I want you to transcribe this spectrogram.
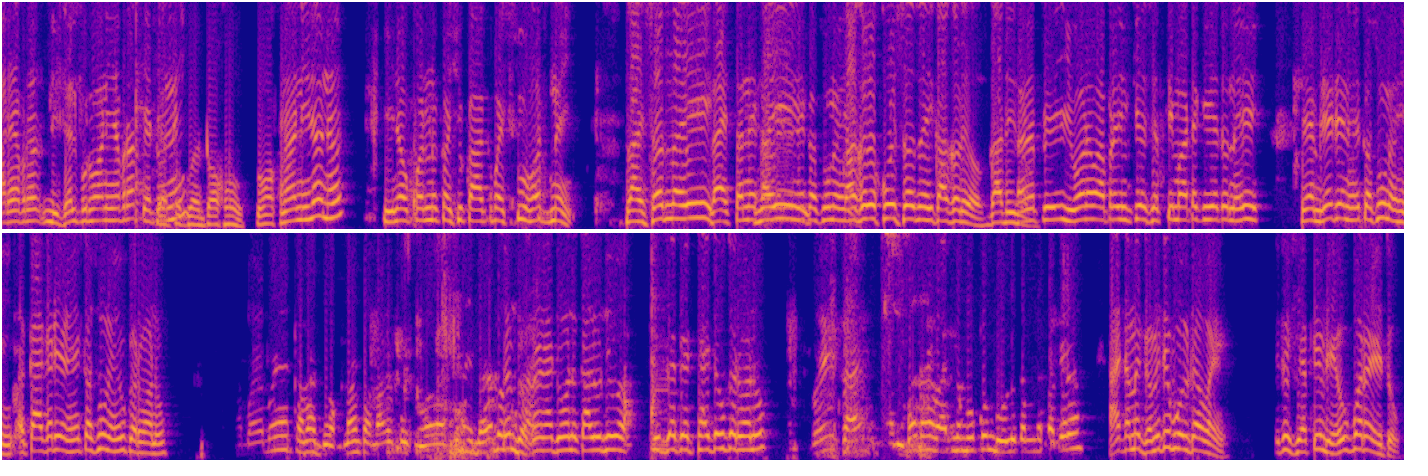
અરે આપણે ડીઝલ પુરવાની આપણે પેટ્રોલની. ટોકનું. નોખનાની ને ને એના ઉપર ને કશું કાગ કશું હોત નહીં. લાયસન્સ નહીં. લાયસન્સ ને કશું નહીં. કાગળિયો કોઈ સર નહીં કાગળિયો ગાડી અને ઈવન આપણે કે સેફટી માટે કહીએ તો નહીં. ટેમ્પલેટ નહીં કશું નહીં. કાગળિયો નહીં કશું નહીં કરવાનું. બરાબર તમારા ઢોકના તમારે કોઈ કેમ ના જોવાનું કાલું પેટ થાય તો શું કરવાનું? ભાઈ સાહેબ વાત બોલું તમને ખબર હા તમે ગમે તે બોલતા હોય. એ તો સેફટી રહેવું પડે એ તો.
